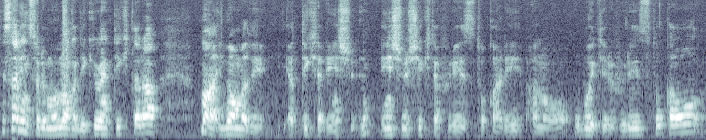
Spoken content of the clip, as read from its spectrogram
でさらにそれもうまくできるようになってきたら、まあ、今までやってきた練習、練習してきたフレーズとか、あの覚えているフレーズとかを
